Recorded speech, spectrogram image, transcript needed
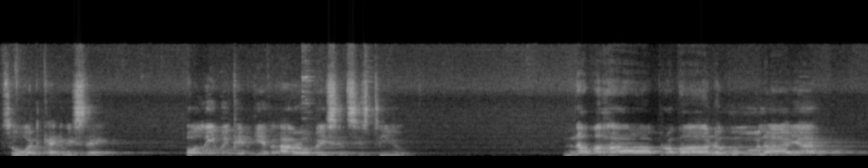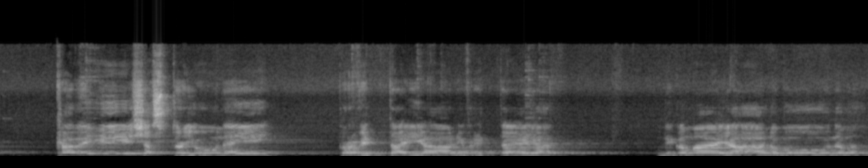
So what can we say? Only we can give our obeisances to you. Namaha pramanamulaya kavaye shastrayonai pravittaya nivrittaya nigamaya namo namaha.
